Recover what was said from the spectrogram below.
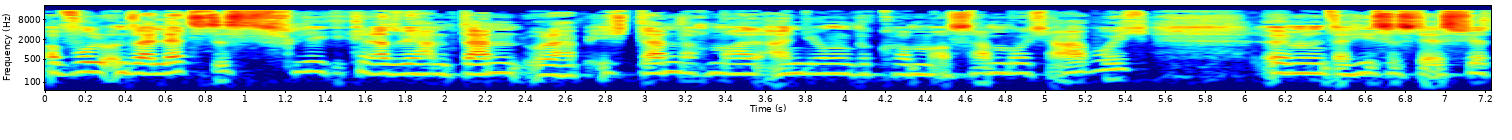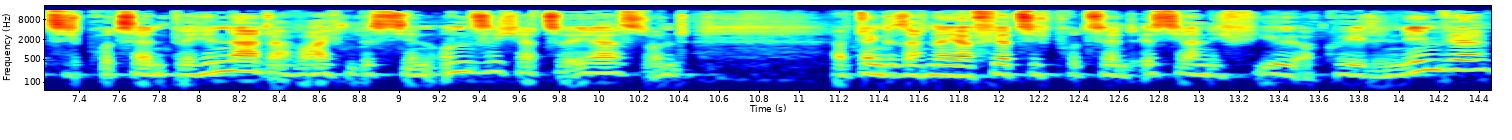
Obwohl unser letztes Pflegekind, also wir haben dann oder habe ich dann noch mal einen Jungen bekommen aus Hamburg, Harburg. Ähm, da hieß es, der ist 40 Prozent behindert. Da war ich ein bisschen unsicher zuerst und habe dann gesagt, na ja, 40 Prozent ist ja nicht viel. Okay, den nehmen wir.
